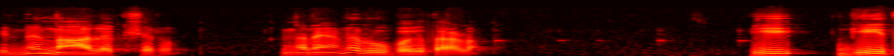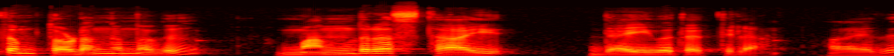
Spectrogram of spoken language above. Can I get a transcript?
പിന്നെ നാലക്ഷരം. അങ്ങനെയാണ് രൂപകതാളം. ഈ ഗീതം തുടങ്ങുന്നത് മന്ത്രസ്ഥായി ദൈവതത്തിലാണ്. അതായത്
